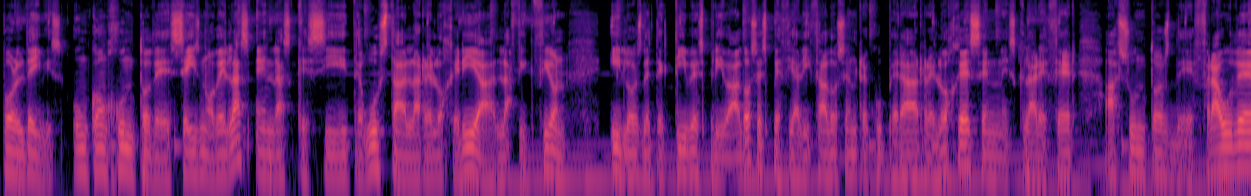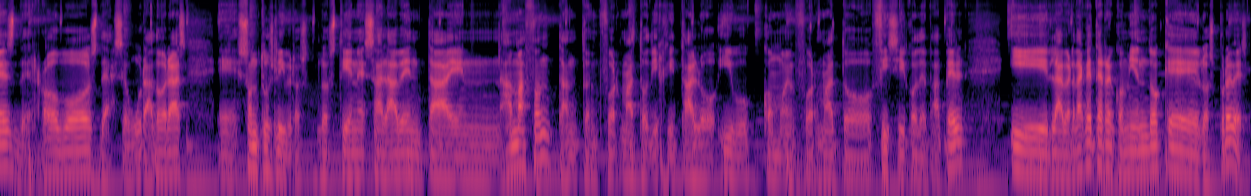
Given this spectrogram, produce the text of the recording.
Paul Davis, un conjunto de seis novelas en las que si te gusta la relojería, la ficción y los detectives privados especializados en recuperar relojes, en esclarecer asuntos de fraudes, de robos, de aseguradoras. Eh, son tus libros, los tienes a la venta en Amazon, tanto en formato digital o ebook como en formato físico de papel. Y la verdad que te recomiendo que los pruebes.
